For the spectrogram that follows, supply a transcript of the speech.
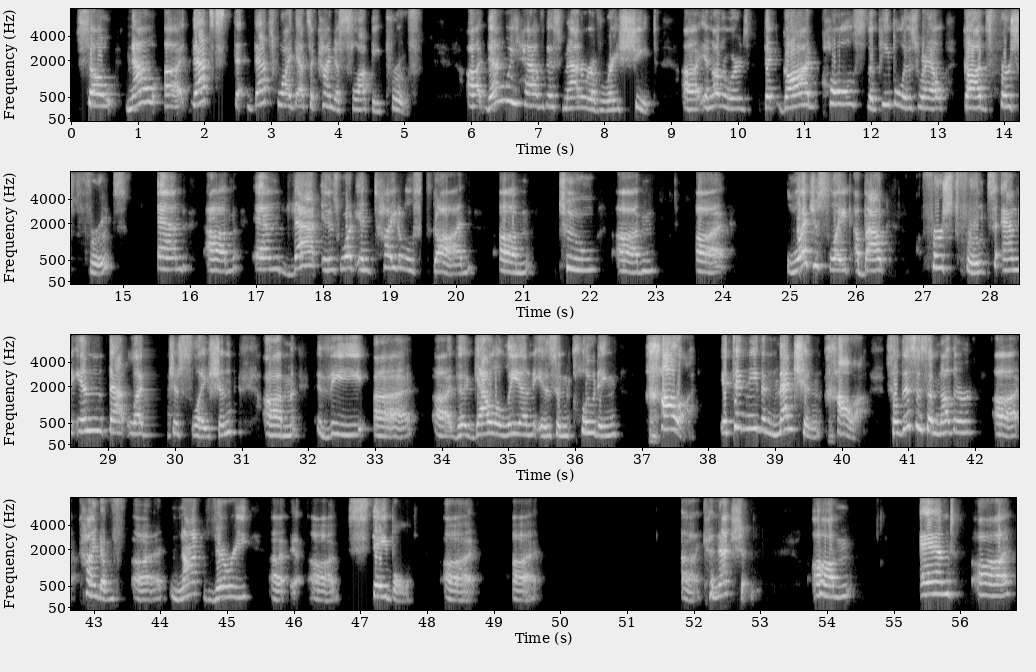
So now uh, that's that's why that's a kind of sloppy proof. Uh, then we have this matter of reshit. Uh, in other words, that God calls the people Israel God's first fruits, and um, and that is what entitles God um, to um, uh, legislate about first fruits, and in that legislation, um, the uh, uh, the Galilean is including challah. It didn't even mention challah. So this is another uh, kind of uh, not very uh, uh, stable uh, uh, uh, connection. Um, and uh,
